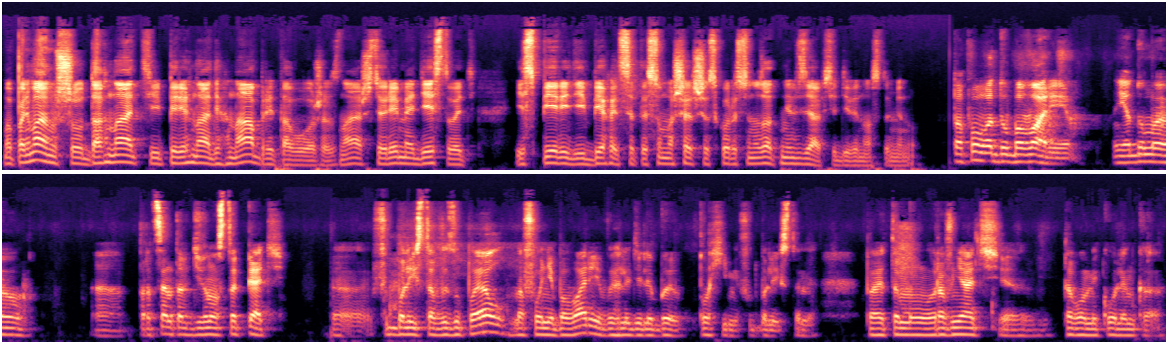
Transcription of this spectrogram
мы понимаем, что догнать и перегнать Гнабри того же, знаешь, все время действовать и спереди, и бегать с этой сумасшедшей скоростью назад нельзя все 90 минут. По поводу Баварии. Я думаю, э, процентов 95 э, футболистов из УПЛ на фоне Баварии выглядели бы плохими футболистами. Поэтому равнять э, того Миколенко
